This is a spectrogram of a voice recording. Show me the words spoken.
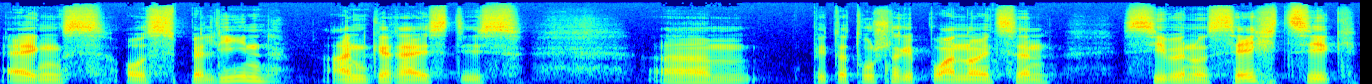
eigens aus Berlin angereist ist. Ähm, Peter Truschner, geboren 1967,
